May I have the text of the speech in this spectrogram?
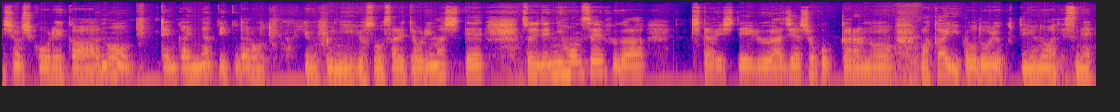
少子高齢化の展開になっていくだろうというふうに予想されておりましてそれで日本政府が期待しているアジア諸国からの若い労働力っていうのはですね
